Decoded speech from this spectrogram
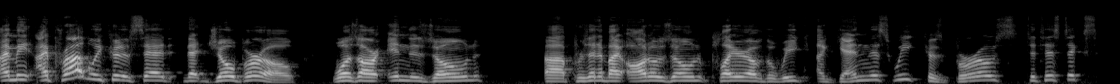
I mean, I probably could have said that Joe Burrow was our in the zone uh, presented by AutoZone Player of the Week again this week because Burrow's statistics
